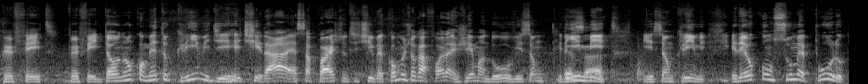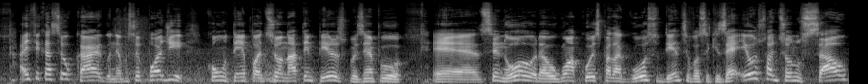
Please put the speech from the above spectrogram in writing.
Perfeito, perfeito. Então não cometa o crime de retirar essa parte nutritiva. É como jogar fora a gema do ovo. Isso é um crime. Exato. Isso é um crime. E daí o consumo é puro, aí fica a seu cargo, né? Você pode, com o tempo, adicionar temperos, por exemplo, é, cenoura, alguma coisa para dar gosto dentro, se você quiser. Eu só adiciono sal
